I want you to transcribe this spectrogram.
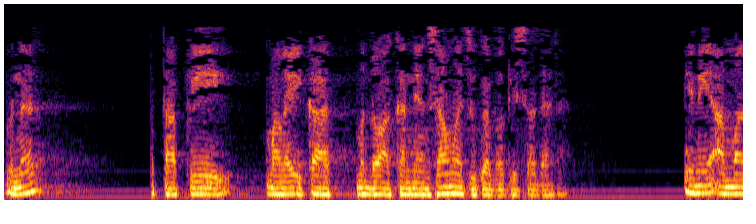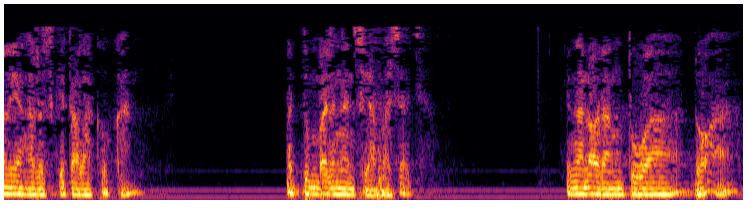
benar? Tetapi malaikat mendoakan yang sama juga bagi saudara. Ini amal yang harus kita lakukan. Berjumpa dengan siapa saja. Dengan orang tua doa.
